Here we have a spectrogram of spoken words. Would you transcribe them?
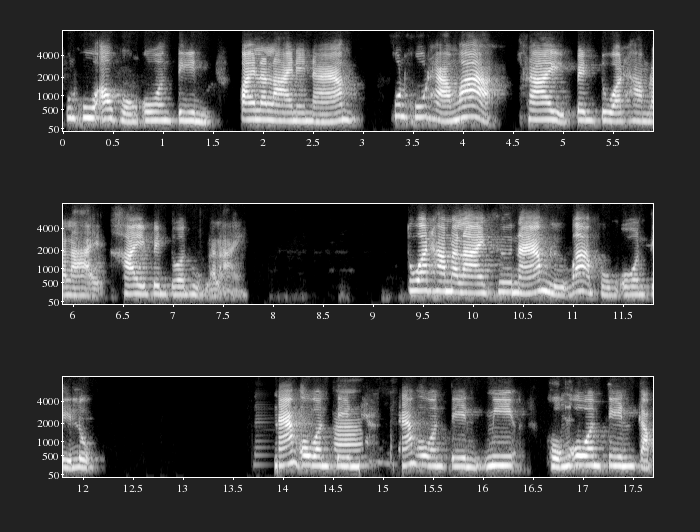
คุณครูเอาผงโอวัลตินไปละลายในน้ำคุณครูถามว่าใครเป็นตัวทำละลาย ใครเป็นตัวถูกละลาย ตัวทำละลายคือน้ำหรือว่าผงโอวัลตินลูกน้ำโอวัลตินเนี่ยน้ำโอวัลตินมีผงโอวัลตินกับ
